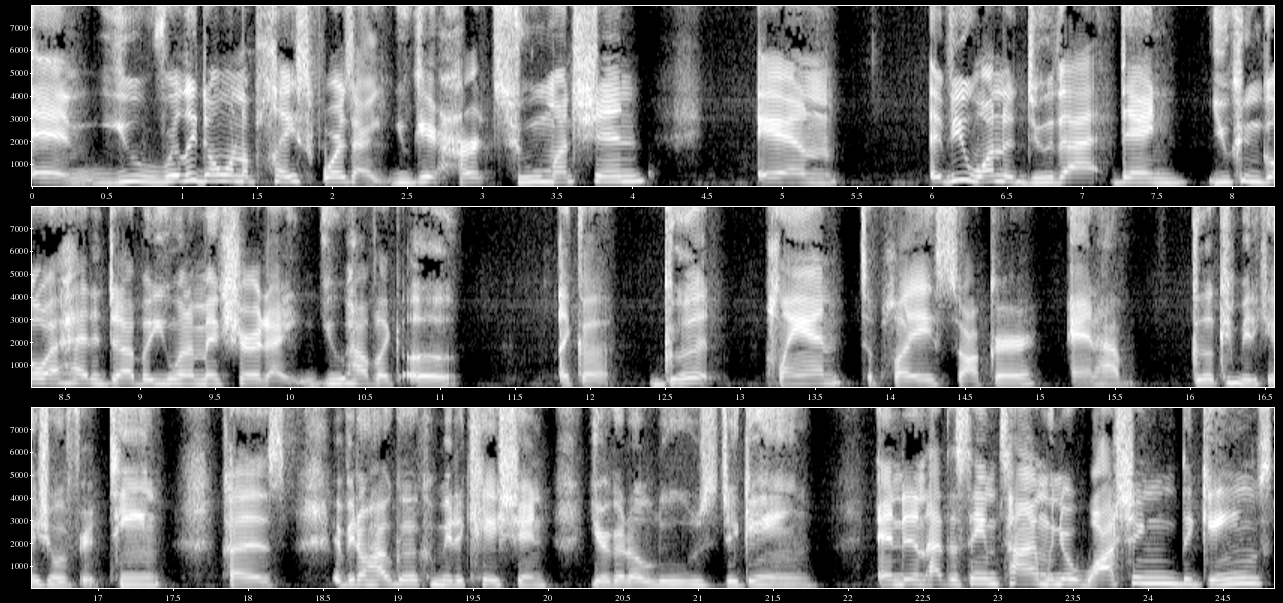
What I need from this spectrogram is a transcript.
And you really don't want to play sports that you get hurt too much in. And if you want to do that, then you can go ahead and do that, but you want to make sure that you have like a like a good plan to play soccer and have good communication with your team. Because if you don't have good communication you're gonna lose the game. And then at the same time when you're watching the games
